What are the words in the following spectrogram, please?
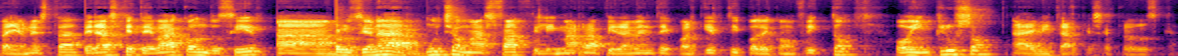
y honesta, verás que te va a conducir a solucionar mucho más fácil y más rápidamente cualquier tipo de conflicto o incluso a evitar que se produzcan.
